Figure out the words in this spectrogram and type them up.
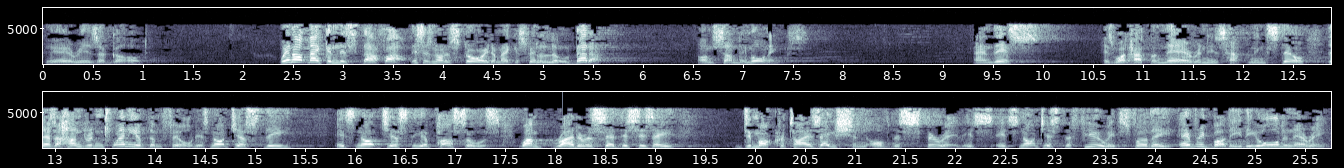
there is a God. We're not making this stuff up. This is not a story to make us feel a little better. on Sunday mornings. And this is what happened there and is happening still. There's 120 of them filled. It's not just the, it's not just the apostles. One writer has said this is a democratization of the Spirit. It's, it's not just the few, it's for the, everybody, the ordinary.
